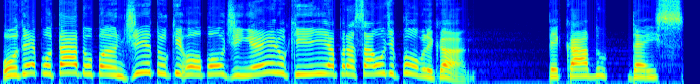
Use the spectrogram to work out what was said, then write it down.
O deputado bandido que roubou dinheiro que ia para a saúde pública, pecado dez.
